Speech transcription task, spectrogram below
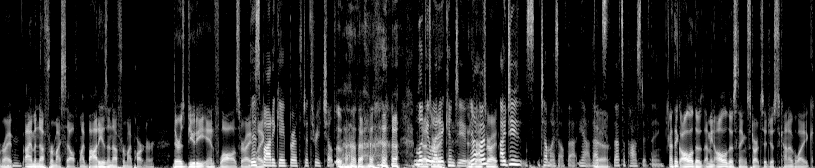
right? Mm-hmm. I am enough for myself. My body is enough for my partner. There is beauty in flaws, right? This Like- body gave birth to three children. Look at what right. it can do. Know, That's I'm- right. I do tell myself that. Yeah, that's Yeah. that's a positive thing. I think all of those. I mean, all of those things start to just kind of like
